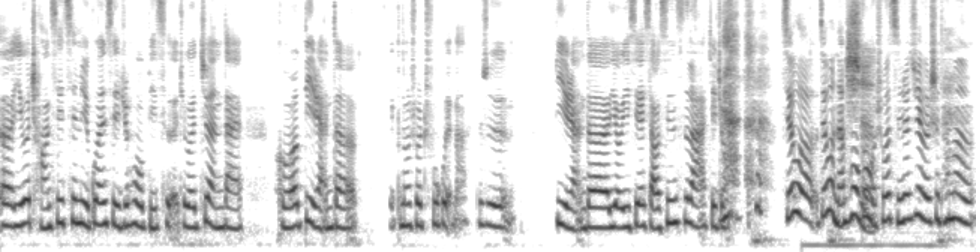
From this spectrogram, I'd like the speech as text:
呃一个长期亲密关系之后彼此的这个倦怠和必然的，也不能说出轨吧，就是。必然的有一些小心思啦，这种结果，结果男朋友跟我说，其实这个是他们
